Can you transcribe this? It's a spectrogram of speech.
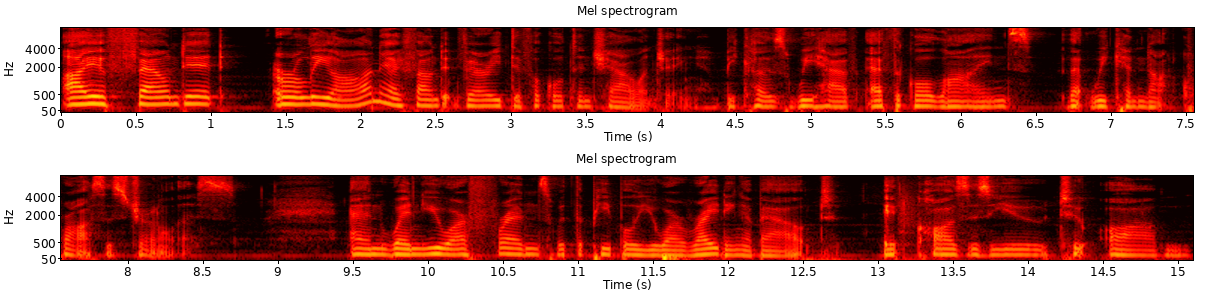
I have found it early on, I found it very difficult and challenging because we have ethical lines that we cannot cross as journalists. And when you are friends with the people you are writing about, it causes you to um,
